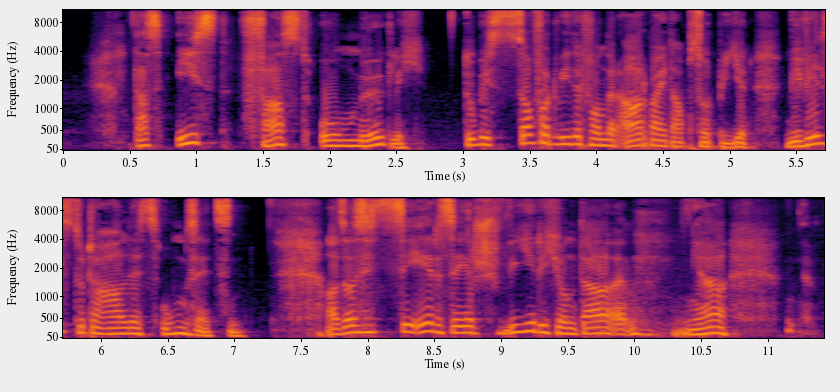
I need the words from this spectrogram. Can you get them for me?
Das ist fast unmöglich. Du bist sofort wieder von der Arbeit absorbiert. Wie willst du da alles umsetzen? Also es ist sehr, sehr schwierig und da, ähm, ja,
